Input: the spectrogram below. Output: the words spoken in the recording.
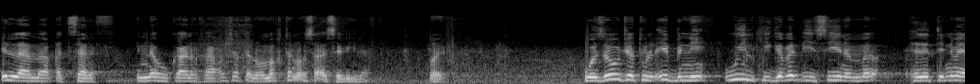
ilaa maa qad salaf. Innahu kaana faaxishatan wamaqtan wasa'a sabiila. Wasawjatu libni wiilkii gabadhiisiina ma xidatinimay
